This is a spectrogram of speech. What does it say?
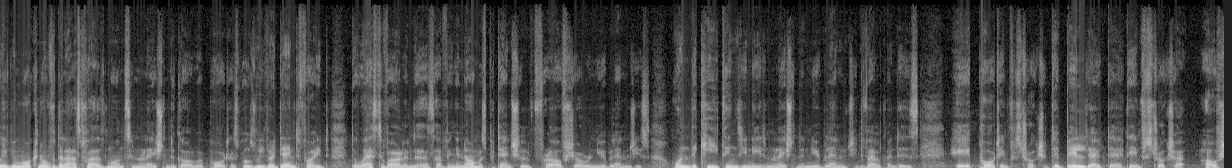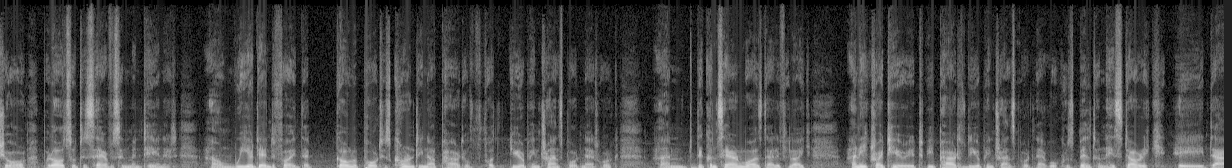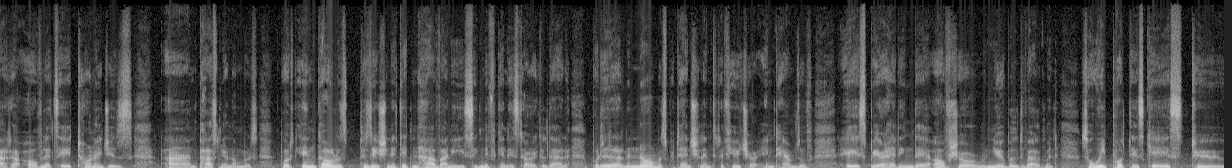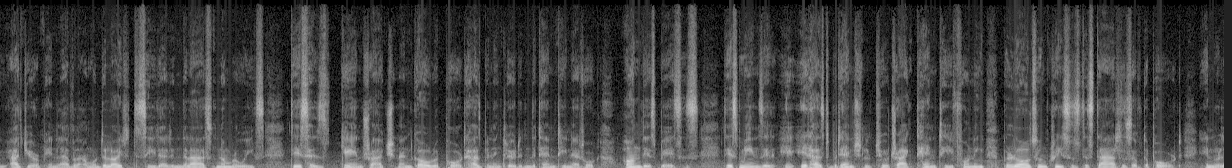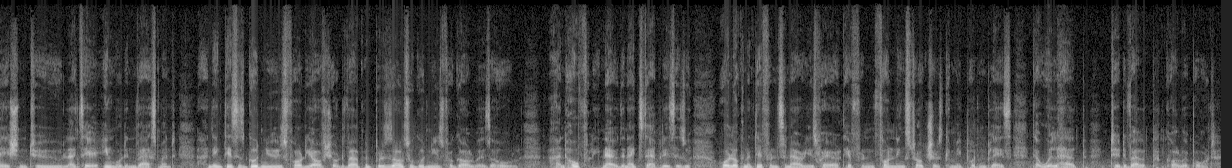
we've been working over the last 12 months in relation to Galway Port. I suppose we've identified the west of Ireland as having enormous potential for offshore renewable energies. One of the key things you need in relation to renewable energy development is a port infrastructure to build out the, the infrastructure offshore, but also to service and maintain it. And we identified that Galway Port is currently not part of the European Transport Network. And the concern was that, if you like, any criteria to be part of the European Transport Network was built on historic uh, data of, let's say, tonnages and passenger numbers. But in Galway's position, it didn't have any significant historical data, but it had enormous potential into the future in terms of uh, spearheading the offshore renewable development. So we put this case to at European level, and we're delighted to see that in the last number of weeks, this has gained traction, and Galway Port has been included in the TEN-T network on this basis. This means it, it has the potential to attract TEN-T funding, but it also increases the status of the port in relation to, let's say, inward investment. I think this is good news for the offshore development, but it's also good news for Galway as a whole. And hopefully now the next step is, is we're looking at different scenarios where different funding structures can be put in place that will help to develop Galway Port.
